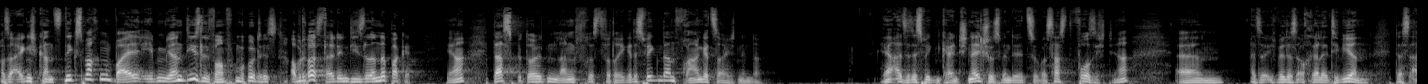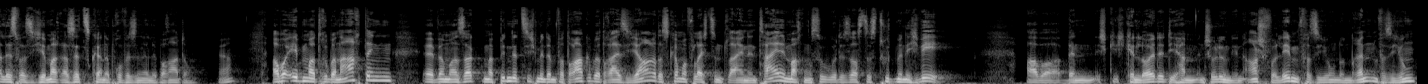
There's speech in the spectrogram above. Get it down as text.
Also eigentlich kannst nichts machen, weil eben ja ein Dieselfahrverbot ist. Aber du hast halt den Diesel an der Backe. Ja, das bedeuten Langfristverträge. Deswegen dann Fragezeichen hinter. Ja, also deswegen kein Schnellschuss, wenn du jetzt sowas hast. Vorsicht, ja. Ähm, also ich will das auch relativieren. Das alles, was ich hier mache, ersetzt keine professionelle Beratung. Ja? Aber eben mal drüber nachdenken, äh, wenn man sagt, man bindet sich mit dem Vertrag über 30 Jahre, das kann man vielleicht zum kleinen Teil machen, so wo du sagst, das tut mir nicht weh. Aber wenn, ich, ich kenne Leute, die haben, Entschuldigung, den Arsch voll Lebensversicherung und Rentenversicherung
